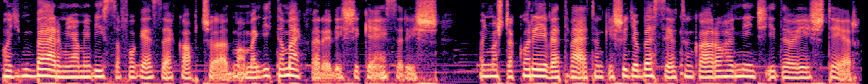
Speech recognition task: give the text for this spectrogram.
hogy bármi, ami visszafog ezzel kapcsolatban, meg itt a megfelelési kényszer is, hogy most akkor évet váltunk, és ugye beszéltünk arról, hogy nincs idő és tér.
